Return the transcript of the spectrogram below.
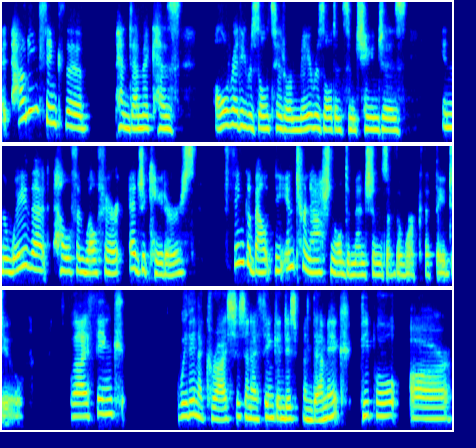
Uh, how do you think the pandemic has already resulted or may result in some changes in the way that health and welfare educators think about the international dimensions of the work that they do? Well, I think within a crisis, and I think in this pandemic, people are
